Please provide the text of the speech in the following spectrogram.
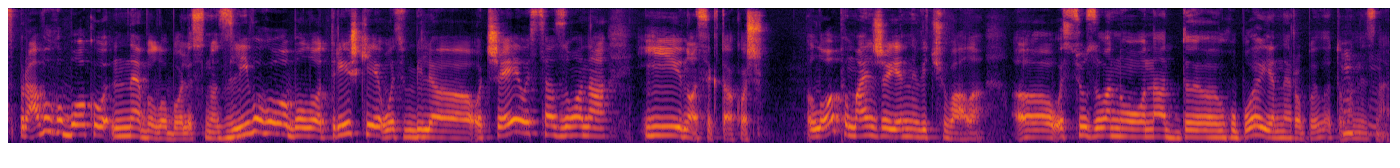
з правого боку не було болісно. З лівого було трішки ось біля очей, ось ця зона, і носик також. Лоб майже я не відчувала. Е, Ось цю зону над е, губою я не робила, тому не знаю.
